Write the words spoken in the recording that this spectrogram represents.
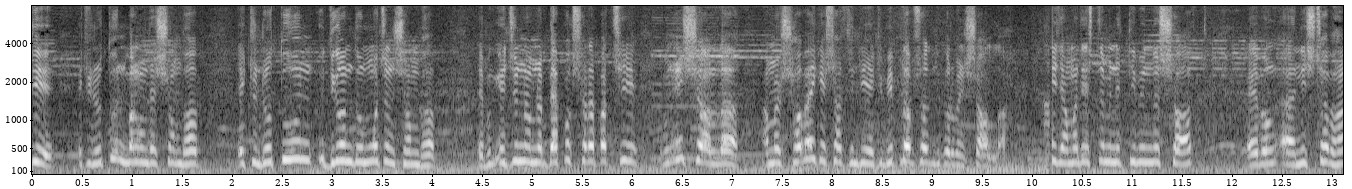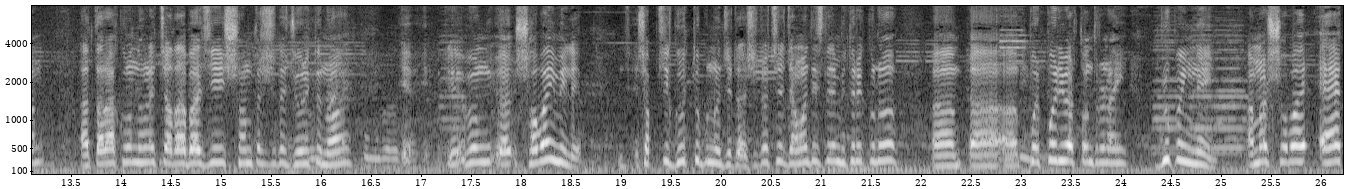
দিয়ে একটি নতুন বাংলাদেশ সম্ভব, একটি নতুন দিগন্ত উন্মোচন সম্ভব। এবং এর জন্য আমরা ব্যাপক সাড়া পাচ্ছি এবং ইনশাআল্লাহ আমরা সবাইকে সাথে নিয়ে একটি বিপ্লব সাধন করব ইনশাআল্লাহ। এই জামাত ইসলামের নেতৃবৃন্দ সৎ এবং নিষ্ঠাবান। তারা কোনো ধরনের চাঁদাবাজি, সন্ত্রাসের সাথে জড়িত নয়। এবং সবাই মিলে সবচেয়ে গুরুত্বপূর্ণ যেটা, সেটা হচ্ছে জামাত ইসলামের ভিতরে কোনো পরিবারতন্ত্র নাই গ্রুপিং নেই। আমরা সবাই এক,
